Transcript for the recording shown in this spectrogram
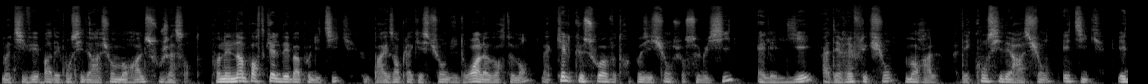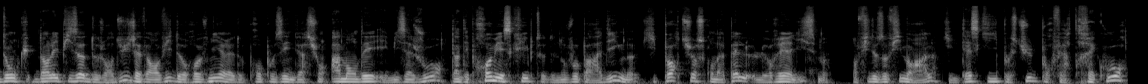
motivé par des considérations morales sous-jacentes. Prenez n'importe quel débat politique, comme par exemple la question du droit à l'avortement, bah, quelle que soit votre position sur celui-ci, elle est liée à des réflexions morales, à des considérations éthiques. Et donc, dans l'épisode d'aujourd'hui, j'avais envie de revenir et de proposer une version amendée et mise à jour d'un des premiers scripts de Nouveau Paradigme qui porte sur ce qu'on appelle le réalisme, en philosophie morale, qui est une thèse qui postule, pour faire très court,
